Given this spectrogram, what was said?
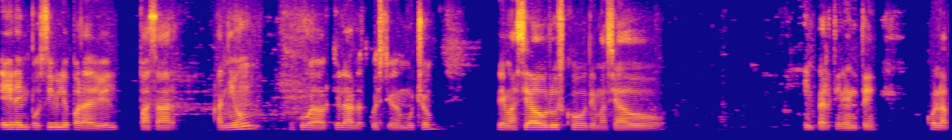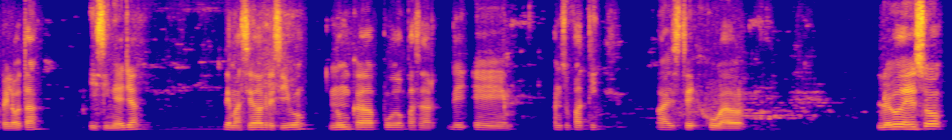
era imposible para él pasar Añón, un jugador que la verdad cuestiona mucho, demasiado brusco, demasiado impertinente con la pelota y sin ella, demasiado agresivo, nunca pudo pasar de eh, Ansu Fati a este jugador. Luego de eso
